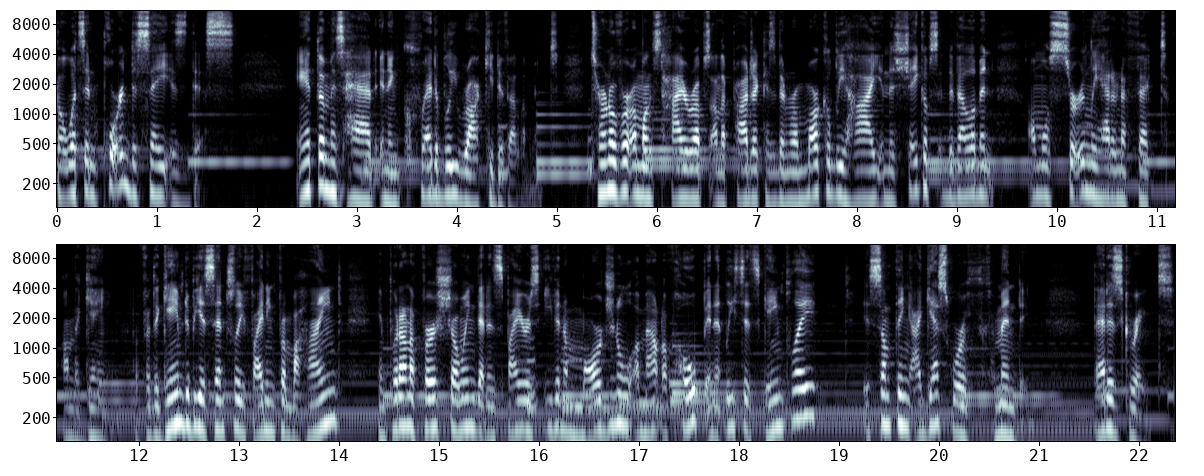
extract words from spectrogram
But what's important to say is this Anthem has had an incredibly rocky development. Turnover amongst higher ups on the project has been remarkably high, and the shakeups in development almost certainly had an effect on the game. But for the game to be essentially fighting from behind and put on a first showing that inspires even a marginal amount of hope in at least its gameplay is something I guess worth commending. That is great,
